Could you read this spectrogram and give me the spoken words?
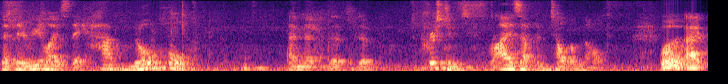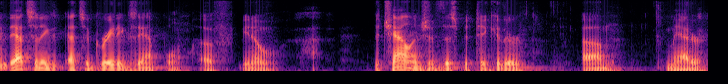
that they realize they have no hope and that the, the Christians rise up and tell them the hope. Well, I, That's an that's a great example of you know the challenge of this particular um, matter.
